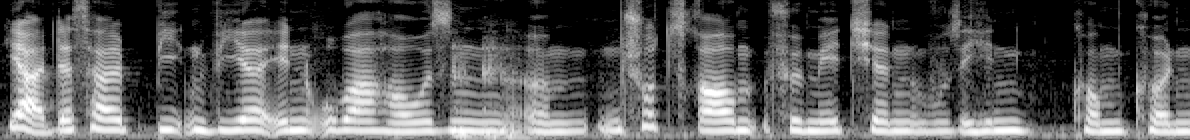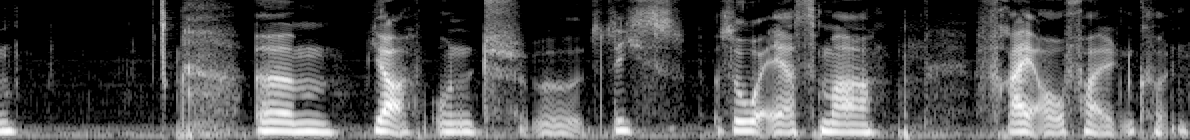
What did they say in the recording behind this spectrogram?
ja, deshalb bieten wir in Oberhausen ähm, einen Schutzraum für Mädchen, wo sie hinkommen können. Ähm, ja, und äh, sich so erstmal frei aufhalten können.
